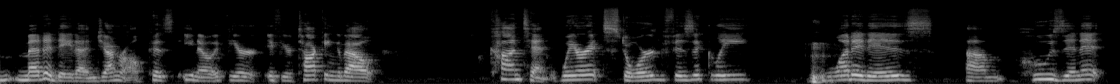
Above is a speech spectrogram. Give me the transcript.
metadata in general. Because you know if you're if you're talking about content where it's stored physically mm-hmm. what it is um, who's in it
